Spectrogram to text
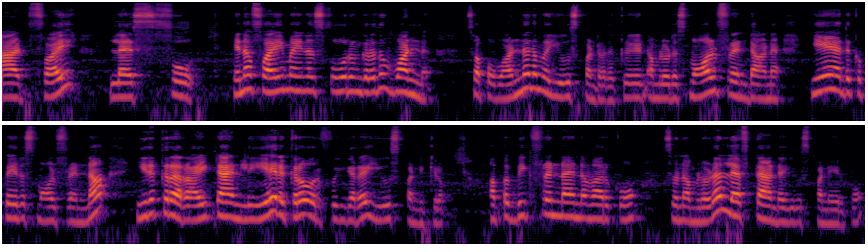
ஆட் ஃபைவ் லெஸ் ஃபோர் ஏன்னா ஃபைவ் மைனஸ் ஃபோருங்கிறது ஒன்று ஸோ அப்போ ஒன்று நம்ம யூஸ் பண்ணுறதுக்கு நம்மளோட ஸ்மால் ஃப்ரெண்டான ஏன் அதுக்கு பேர் ஸ்மால் ஃப்ரெண்ட்னா இருக்கிற ரைட் ஹேண்ட்லேயே இருக்கிற ஒரு ஃபிங்கரை யூஸ் பண்ணிக்கிறோம். அப்போ பிக் ஃப்ரெண்டாக என்னவாக இருக்கும்? ஸோ நம்மளோட லெஃப்ட் ஹேண்டை யூஸ் பண்ணியிருப்போம்.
